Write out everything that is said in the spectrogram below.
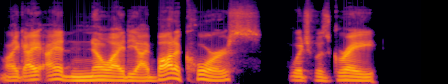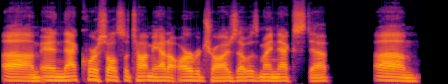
like i, I had no idea i bought a course which was great um, and that course also taught me how to arbitrage that was my next step um,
